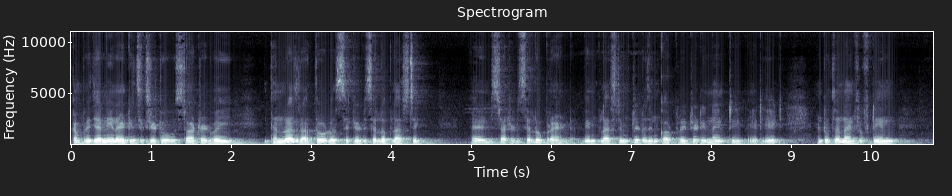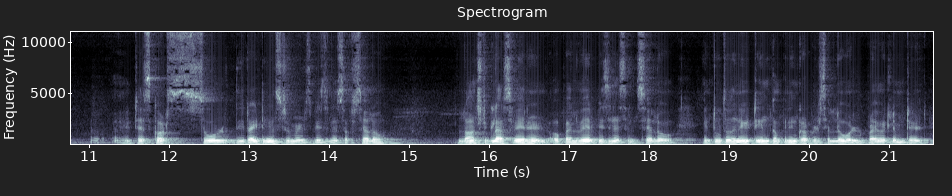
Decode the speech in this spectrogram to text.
Company journey in 1962 started by Dhanraj Rathod was seated Cello Plastic and started Cello brand. Wim Plast Limited was incorporated in 1988 and 2009-15 it has got sold the writing instruments business of Cello, launched glassware and opalware business in Cello. In 2018, company incorporated Cello World Private Limited.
